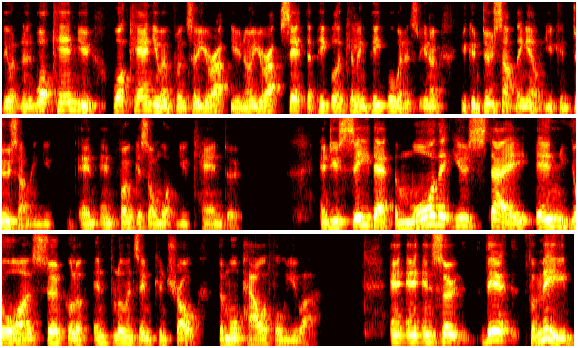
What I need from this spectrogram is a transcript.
What can you what can you influence? So you're up you know you're upset that people are killing people and it's you know you can do something else you can do something you and and focus on what you can do. And you see that the more that you stay in your circle of influence and control the more powerful you are. And and, and so there for me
